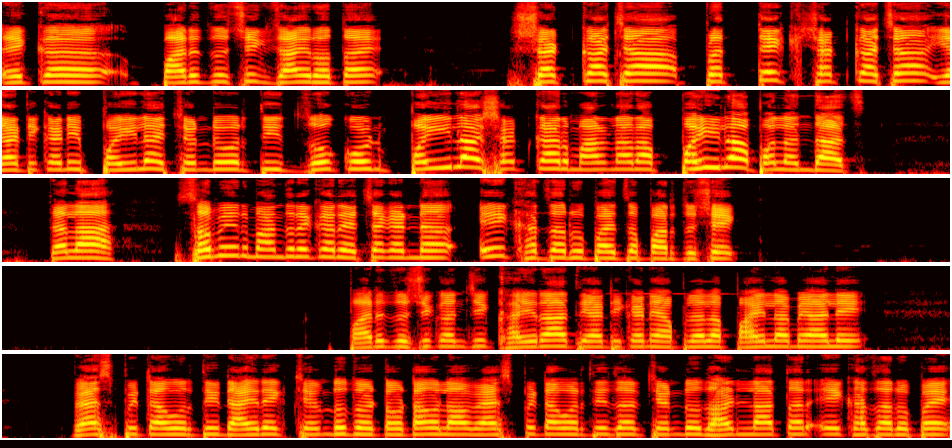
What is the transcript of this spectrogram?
एक पारितोषिक जाहीर होत आहे. षटकाच्या प्रत्येक षटकाच्या या ठिकाणी पहिल्या चेंडूवरती जो कोण पहिला षटकार मारणारा पहिला फलंदाज त्याला समीर मांजरेकर याच्याकडनं एक हजार रुपयाचं पारितोषिक. पारितोषिकांची खैरात या ठिकाणी आपल्याला पाहायला मिळाले. व्यासपीठावरती डायरेक्ट चेंडू तो टोटावला. व्यासपीठावरती जर चेंडू धाडला तर एक हजार रुपये.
